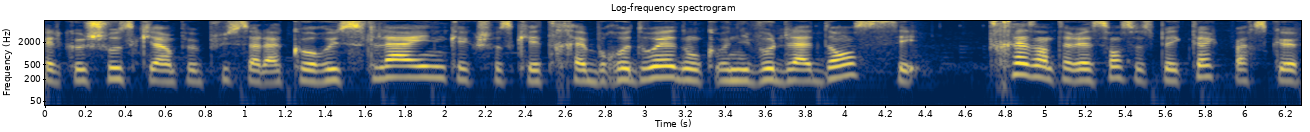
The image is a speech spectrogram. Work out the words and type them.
quelque chose qui est un peu plus à la chorus line, quelque chose qui est très Broadway. Donc au niveau de la danse, c'est très intéressant ce spectacle parce que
